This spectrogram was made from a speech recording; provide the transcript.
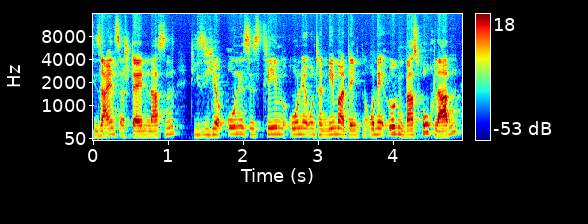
Designs erstellen lassen, die sie hier ohne System, ohne Unternehmerdenken, ohne irgendwas hochladen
